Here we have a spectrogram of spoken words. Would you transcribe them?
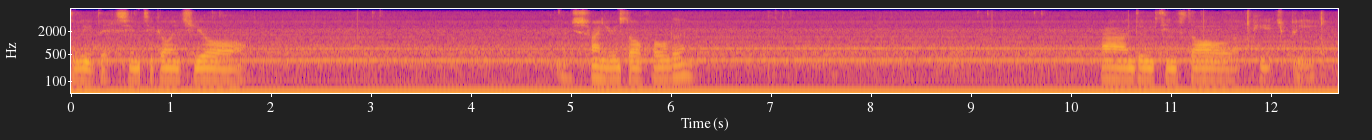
delete this. You need to go into your, just find your install folder. and delete install PHP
